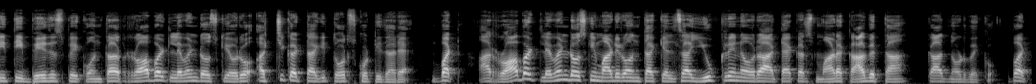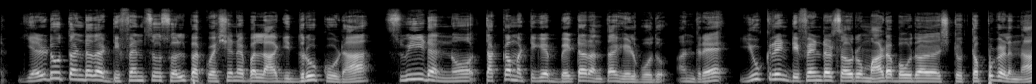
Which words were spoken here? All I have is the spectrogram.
ರೀತಿ ಭೇದಿಸಬೇಕು ಅಂತ ರಾಬರ್ಟ್ ಲೆವೆಂಡೋಸ್ಕಿ ಅವರು ಅಚ್ಚುಕಟ್ಟಾಗಿ ತೋರಿಸ್ಕೊಟ್ಟಿದ್ದಾರೆ. ಬಟ್ ಆ ರಾಬರ್ಟ್ ಲೆವೆಂಡೋಸ್ಕಿ ಮಾಡಿರೋ ಕೆಲಸ ಯುಕ್ರೇನ್ ಅವರ ಅಟ್ಯಾಕರ್ಸ್ ಮಾಡೋಕ್ಕಾಗುತ್ತಾ? ಕಾದ್ ನೋಡಬೇಕು. ಬಟ್ ಎರಡೂ ತಂಡದ ಡಿಫೆನ್ಸು ಸ್ವಲ್ಪ ಕ್ವೆಶನೇಬಲ್ ಆಗಿದ್ರೂ ಕೂಡ ಸ್ವೀಡನ್ನು ತಕ್ಕ ಮಟ್ಟಿಗೆ ಬೆಟರ್ ಅಂತ ಹೇಳ್ಬೋದು. ಅಂದರೆ ಯುಕ್ರೇನ್ ಡಿಫೆಂಡರ್ಸ್ ಅವರು ಮಾಡಬಹುದಾದಷ್ಟು ತಪ್ಪುಗಳನ್ನು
